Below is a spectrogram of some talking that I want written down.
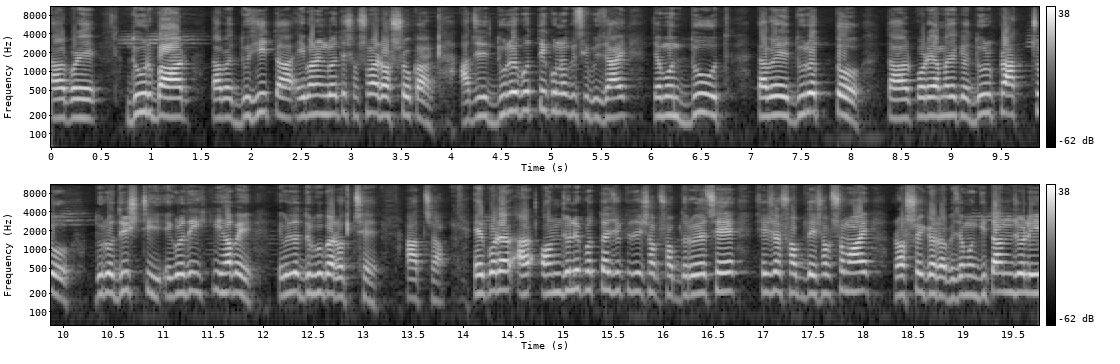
তারপরে দুর্বার, তারপরে দুহিতা, এই বানানগুলোতে সবসময় রস্যকার আর যদি দূরবর্তী কোনো কিছু বোঝায়, যেমন দূত, তারপরে দূরত্ব, তারপরে আমাদেরকে দূরপ্রাচ্য দূরদৃষ্টি, এগুলো থেকে কী হবে? এগুলোতে দুর্গকার হচ্ছে। আচ্ছা এরপরে আর অঞ্জলি প্রত্যয়যুক্ত যে সব শব্দ রয়েছে, সেই সব শব্দে সবসময় রস্বইকার হবে, যেমন গীতাঞ্জলি,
